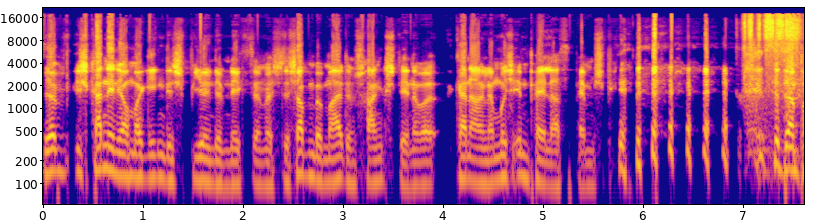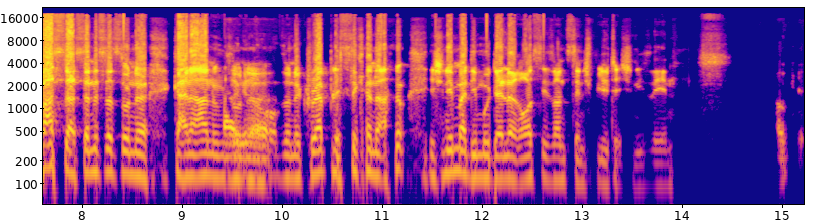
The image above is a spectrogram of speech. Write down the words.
Ja, ich kann den ja auch mal gegen das spielen demnächst, wenn möchte. Ich habe ihn bemalt im Schrank stehen, aber keine Ahnung, dann muss ich Impaler Spam spielen. dann passt das, dann ist das so eine, keine Ahnung, ja, so, genau. eine, so eine Crap-Liste, keine Ahnung. Ich nehme mal die Modelle raus, die sonst den Spieltisch nie sehen. Okay.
